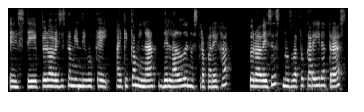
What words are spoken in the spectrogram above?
Este, pero a veces también digo que hay que caminar del lado de nuestra pareja, pero a veces nos va a tocar ir atrás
